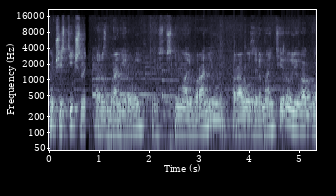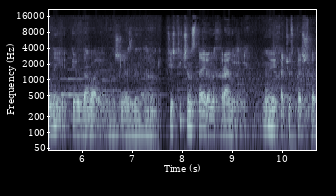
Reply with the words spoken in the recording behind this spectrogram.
Ну, частично разбронировали, то есть снимали броню, паровозы ремонтировали вагоны передавали на железные дороги. Частично ставили на хранение. Ну и хочу сказать, что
